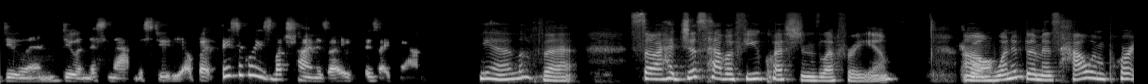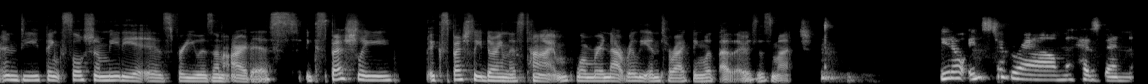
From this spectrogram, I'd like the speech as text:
doing doing this and that in the studio. But basically as much time as I as I can. Yeah, I love that. So I had just have a few questions left for you. Cool. Um, one of them is how important do you think social media is for you as an artist, especially especially during this time when we're not really interacting with others as much? You know, Instagram has been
